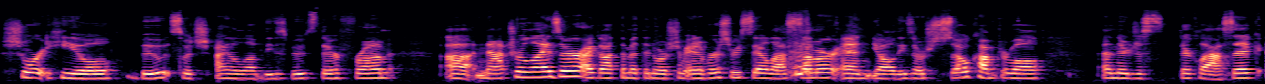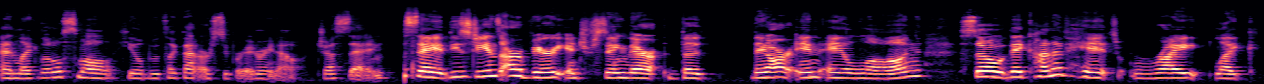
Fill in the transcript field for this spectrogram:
short heel boots, which I love these boots. They're from uh, Naturalizer. I got them at the Nordstrom anniversary sale last summer and y'all, these are so comfortable and they're just, they're classic. And like little small heel boots like that are super in right now, just saying. Say, these jeans are very interesting. They're the, they are in a long, so they kind of hit right like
